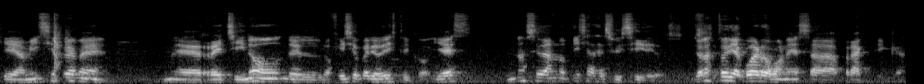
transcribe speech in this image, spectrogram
que a mí siempre me, me, rechinó del oficio periodístico y es no se dan noticias de suicidios. Yo no estoy de acuerdo con esa práctica.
